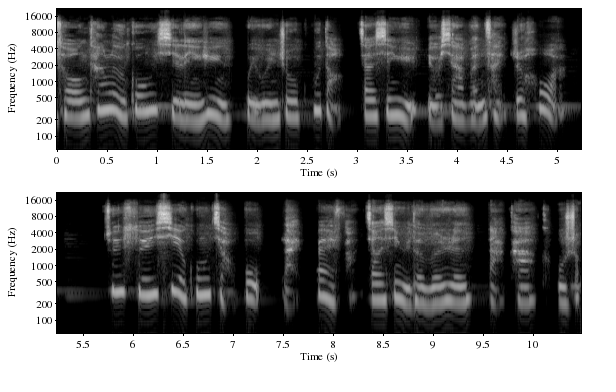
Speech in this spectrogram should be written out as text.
从康乐公谢灵运为温州孤岛江心屿留下文采之后啊，追随谢公脚步来拜访江心屿的文人大咖可不少。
